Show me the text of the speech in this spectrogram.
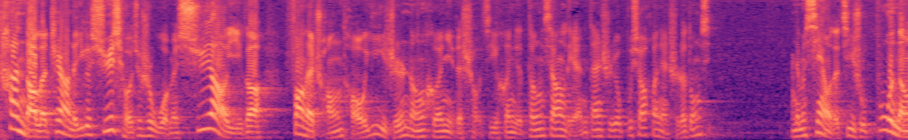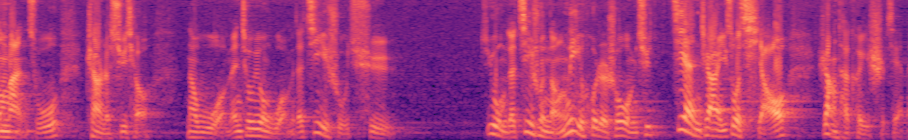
看到了这样的一个需求，就是我们需要一个放在床头，一直能和你的手机和你的灯相连，但是又不需要换电池的东西。那么现有的技术不能满足这样的需求，那我们就用我们的技术去，用我们的技术能力，或者说我们去建这样一座桥，让它可以实现。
